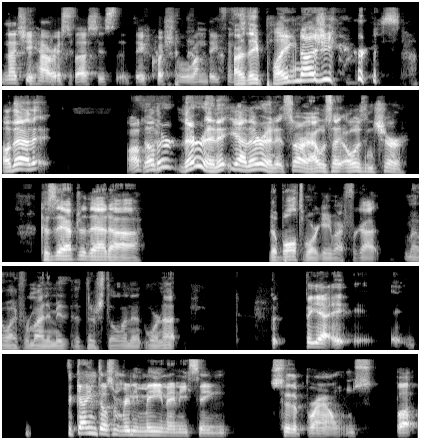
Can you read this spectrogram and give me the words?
Najee Harris versus the, the questionable run defense. Are they playing Najee Harris? Oh, that No, they're they're in it. Yeah, they're in it. Sorry, I was I wasn't sure because after that, uh, the Baltimore game, I forgot. My wife reminded me that they're still in it. We're not. but but yeah, it, it, the game doesn't really mean anything to the Browns, but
